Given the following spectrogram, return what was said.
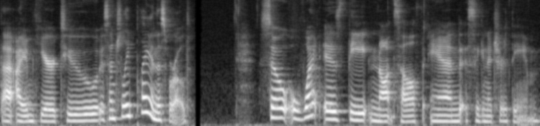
that i am here to essentially play in this world so what is the not self and signature theme?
